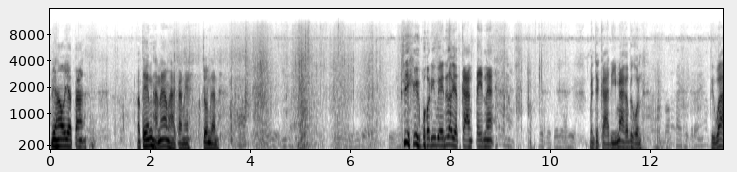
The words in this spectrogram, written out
เดี๋ยวเราจะตั้งเอาเต็นท์หันหน้ามาหากันไงจนกัน นี่คือบริเวณที่เราจะกางเต็นท์นะบรรยากาศดีมากครับทุกคน ถือว่า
